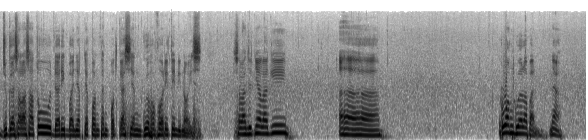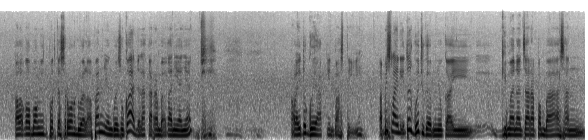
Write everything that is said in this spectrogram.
juga salah satu dari banyaknya konten podcast yang gue favoritin di Noise. Selanjutnya lagi uh, Ruang 28. Nah, kalau ngomongin podcast Ruang 28 yang gue suka adalah karena Mbak Kanianya. Kalau itu gue yakin pasti. Tapi selain itu gue juga menyukai gimana cara pembahasan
